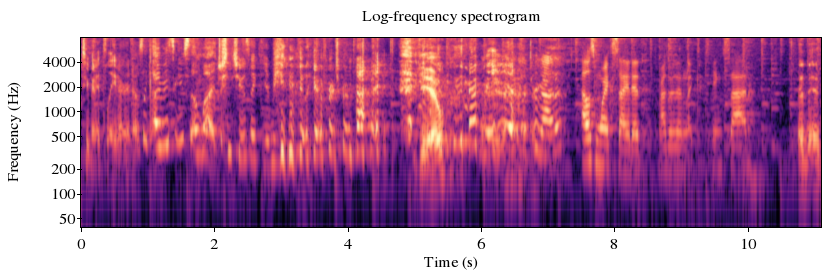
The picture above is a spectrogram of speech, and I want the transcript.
two minutes later and I was like, I miss you so much. And she was like, you're being really over dramatic. You? Me, over dramatic. I was more excited rather than like being sad. It, it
